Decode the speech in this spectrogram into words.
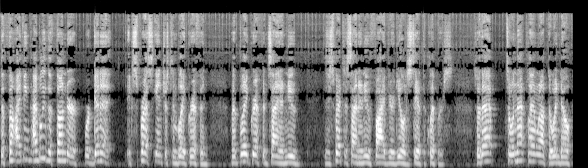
the th- I think I believe the Thunder were gonna express interest in Blake Griffin, but Blake Griffin signed a new is expected to sign a new five year deal to stay at the Clippers. So that so when that plan went out the window,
